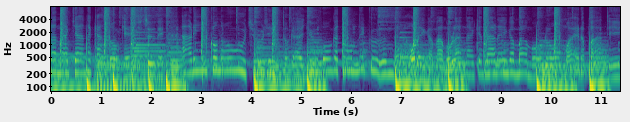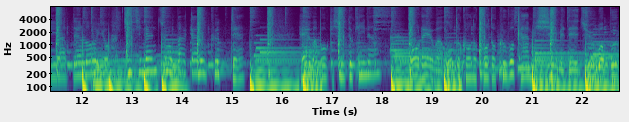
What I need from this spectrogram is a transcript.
らなきゃな仮想現実でアリンコの宇宙人とか UFO が飛んでくるんだ。俺が守らなきゃ誰が守るお前らパーティーやってろよ。七面鳥ばかり食って。平和ボケしときな。俺は男の孤独を噛みしめて銃をぶっ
